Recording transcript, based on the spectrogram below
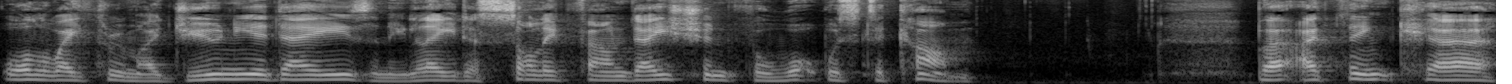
all the way through my junior days and he laid a solid foundation for what was to come. But I think uh,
